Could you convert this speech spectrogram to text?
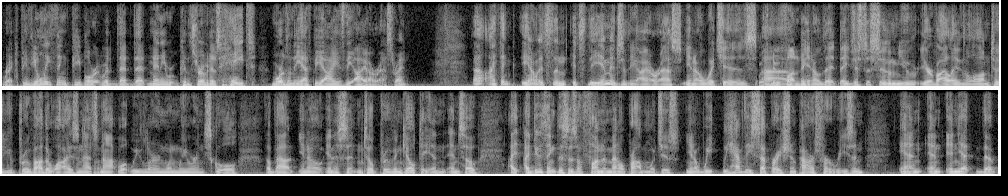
Rick, the only thing people that that many conservatives hate more than the FBI is the IRS, right? Well, I think you know it's the it's the image of the IRS, you know, which is With new uh, funding. You know that they just assume you you're violating the law until you prove otherwise, and that's not what we learned when we were in school about you know innocent until proven guilty, and and so I, I do think this is a fundamental problem, which is you know we we have these separation of powers for a reason. And, and and yet the,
